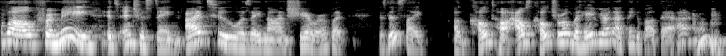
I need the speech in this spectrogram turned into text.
Well, for me, it's interesting. I too was a non-sharer, but is this like a cult house cultural behavior? I gotta think about that. I mm,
